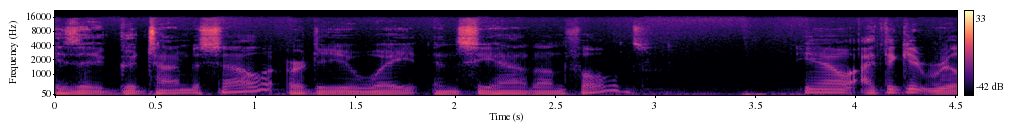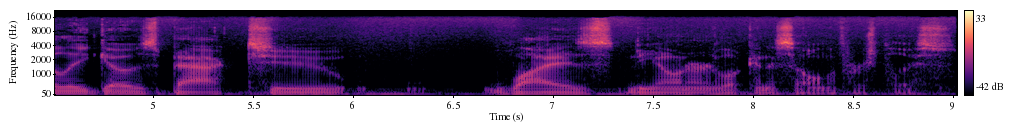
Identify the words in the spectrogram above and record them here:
Is it a good time to sell, or do you wait and see how it unfolds? You know, I think it really goes back to why is the owner looking to sell in the first place?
